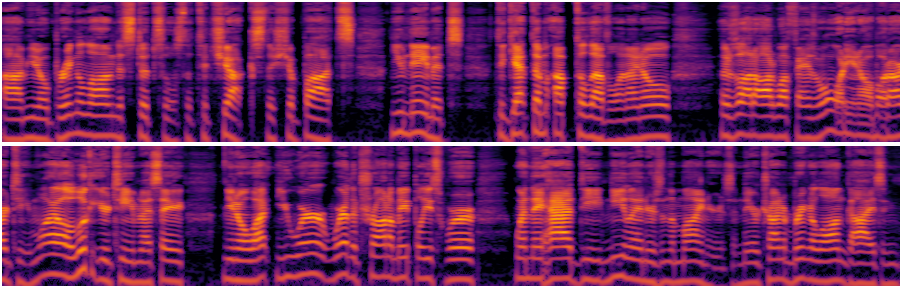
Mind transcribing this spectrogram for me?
um, you know, bring along the Stutzels, the Tkachuks, the Chabots, you name it, to get them up to level. And I know there's a lot of Ottawa fans. Well, what do you know about our team? Well, look at your team, and I say, you know what? You were where the Toronto Maple Leafs were when they had the Nylanders and the Marners, and they were trying to bring along guys and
